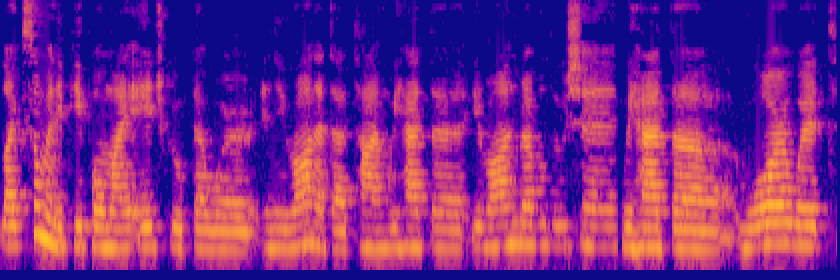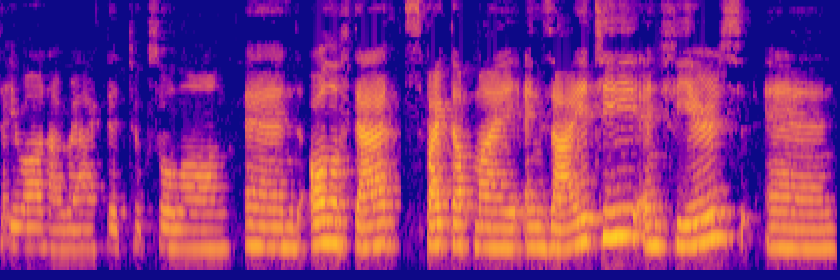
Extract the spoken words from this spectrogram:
like so many people my age group that were in Iran at that time, we we had the Iran Revolution. We had the war with Iran, Iraq that took so long. And all of that spiked up my anxiety and fears. And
